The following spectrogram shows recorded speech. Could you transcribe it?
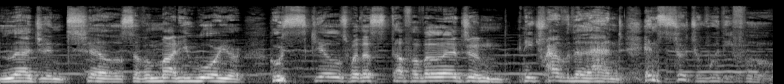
Legend tells of a mighty warrior whose skills were the stuff of a legend, and he traveled the land in search of worthy foes.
